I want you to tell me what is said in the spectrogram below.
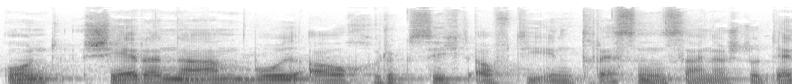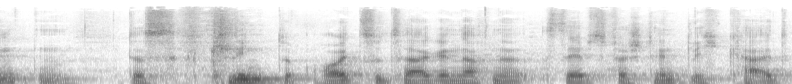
Und Scherer nahm wohl auch Rücksicht auf die Interessen seiner Studenten. Das klingt heutzutage nach einer Selbstverständlichkeit,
